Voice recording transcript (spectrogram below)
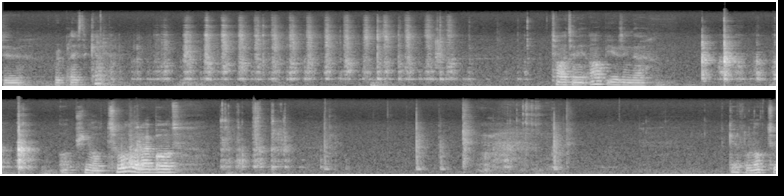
to replace the cap tighten it up using the optional tool that I bought Careful not to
